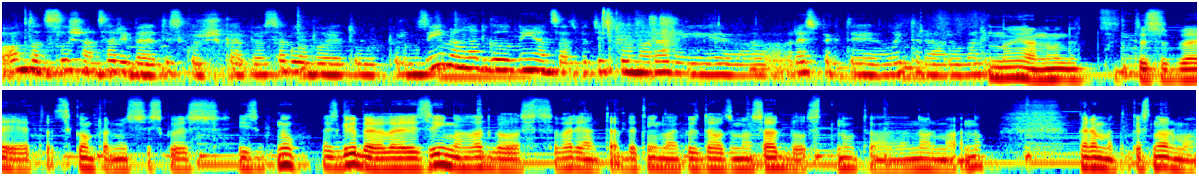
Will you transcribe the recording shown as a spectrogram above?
Antons Lišāns arī bija tas, kurš saglabāja to pirms zīmēm latgalu niansās, bet tomēr arī respektēja literāro variantu. Nu, jā, nu, tas bija tāds kompromiss, ko es, iz, nu, es gribēju, lai zīmē latgalas variantā, bet vienlaikus daudz mums atbilst, nu, tā normāli, nu, gramatikas normā.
